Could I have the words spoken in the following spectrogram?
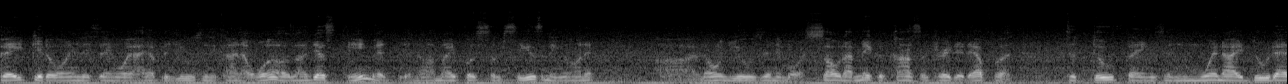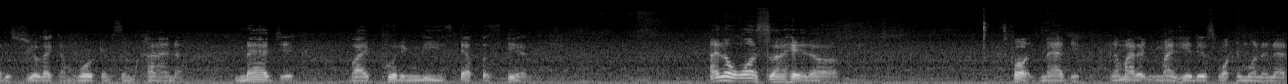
bake it or anything where I have to use any kind of oils. I just steam it. You know, I might put some seasoning on it. Uh, I don't use any more salt. I make a concentrated effort to do things, and when I do that, it feels like I'm working some kind of magic by putting these efforts in. I know once I had, uh, as far as magic, and I might might hear this one in one of that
